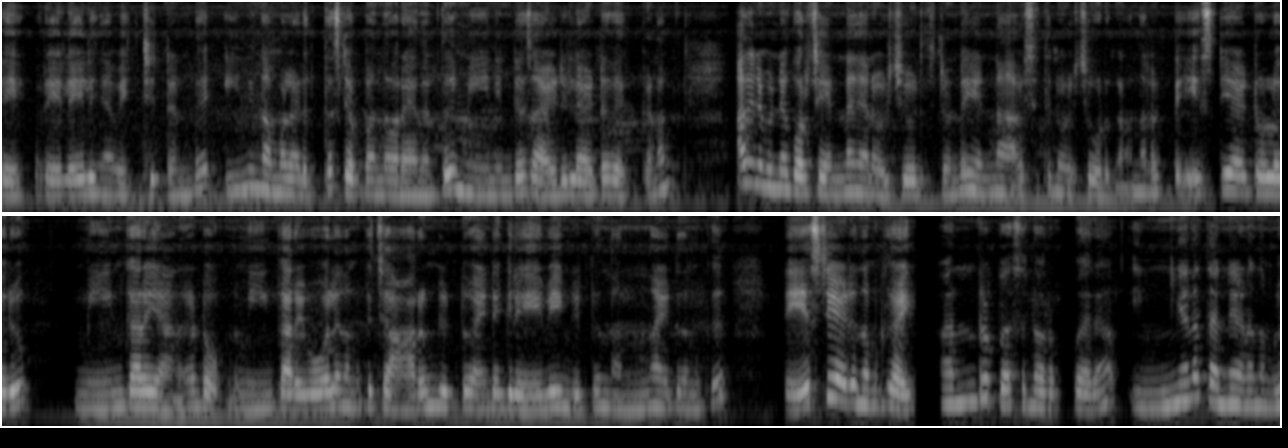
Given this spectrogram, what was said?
ദേ ഒരു ഇലയിൽ ഞാൻ വെച്ചിട്ടുണ്ട്. ഇനി നമ്മൾ അടുത്ത സ്റ്റെപ്പ് എന്ന് പറയുന്നത് മീനിന്റെ സൈഡിലായിട്ട് വെക്കണം. അതിന് മുന്നേ കുറച്ച് എണ്ണ ഞാൻ ഒഴിച്ചു കൊടുത്തിട്ടുണ്ട്. എണ്ണ ആവശ്യത്തിന് ഒഴിച്ചു കൊടുക്കണം. നല്ല ടേസ്റ്റി ആയിട്ടുള്ളൊരു മീൻ കറിയാണ് കേട്ടോ. മീൻ കറി പോലെ നമുക്ക് ചാറും കിട്ടും അതിന്റെ ഗ്രേവിയും കിട്ടും. നന്നായിട്ട് നമുക്ക് ടേസ്റ്റി ആയിട്ട് നമുക്ക് കഴിക്കാം. ഹൺഡ്രഡ് പെർസെന്റ് ഉറപ്പ് തരാം ഇങ്ങനെ തന്നെയാണ് നമ്മൾ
